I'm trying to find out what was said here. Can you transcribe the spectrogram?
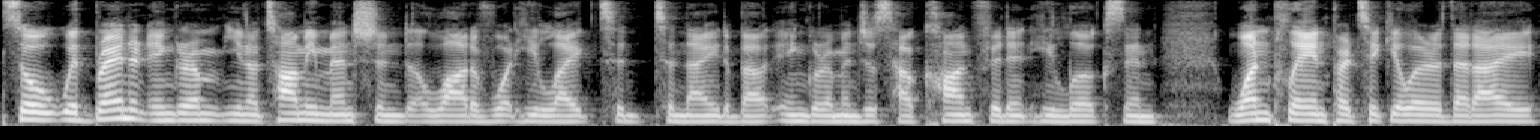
so with Brandon Ingram, you know, Tommy mentioned a lot of what he liked to, tonight about Ingram and just how confident he looks. And one play in particular that I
